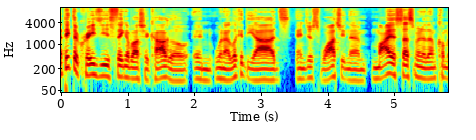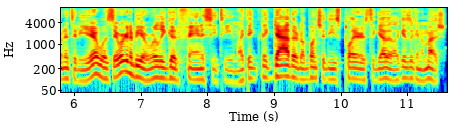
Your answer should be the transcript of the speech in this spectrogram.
I think the craziest thing about Chicago, and when I look at the odds and just watching them, my assessment of them coming into the year was they were going to be a really good fantasy team. Like they, they gathered a bunch of these players together. Like, is it going to mesh?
